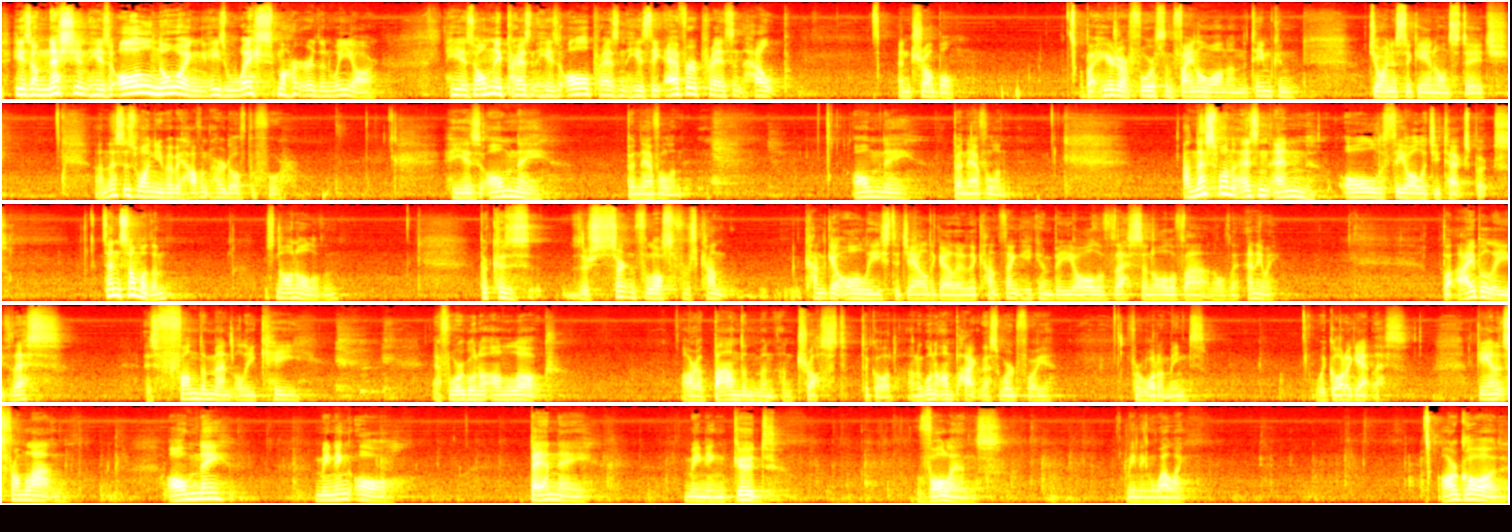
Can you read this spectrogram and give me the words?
He is omniscient, He is all knowing, He's way smarter than we are. He is omnipresent, He is all present, He is the ever present help in trouble. But here's our fourth and final one, and the team can join us again on stage. And this is one you maybe haven't heard of before. He is omni benevolent. Omni benevolent. And this one isn't in all the theology textbooks. It's in some of them, it's not in all of them. Because there's certain philosophers can't can't get all these to gel together. They can't think he can be all of this and all of that and all that. Anyway. But I believe this is fundamentally key if we're going to unlock our abandonment and trust to God. And I'm going to unpack this word for you for what it means. We've got to get this. Again, it's from Latin. Omni, meaning all. Bene, meaning good. Volens, meaning willing. Our God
